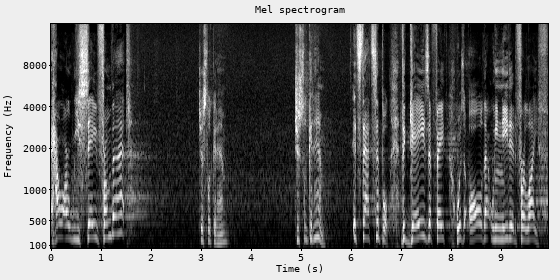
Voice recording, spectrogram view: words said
how are we saved from that? Just look at him. Just look at him. It's that simple. The gaze of faith was all that we needed for life.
